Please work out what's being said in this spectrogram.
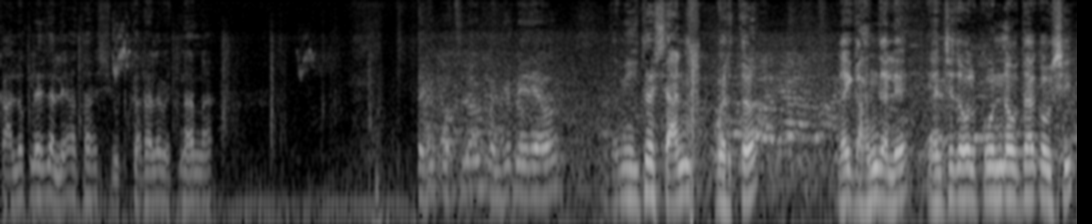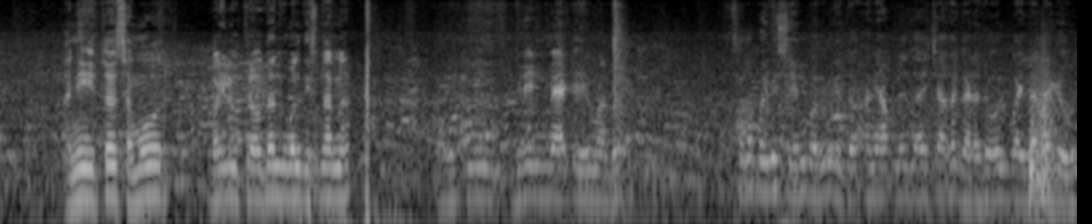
कालोख लय झाले. आता शूट करायला भेटणार ना. तरी पोचलो म्हणजे बेऱ्यावर आता मी इथं शान भरतं. लई घाण झाले. यांच्याजवळ कोण नव्हता कौशी आणि इथं समोर बैल उतरवताना तुम्हाला दिसणार ना. कारण की ग्रीन मॅट आहे माझं चला पहिले शेण भरून घेतो आणि आपल्याला जायचे आता घराजवळ बैलाला घेऊन.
